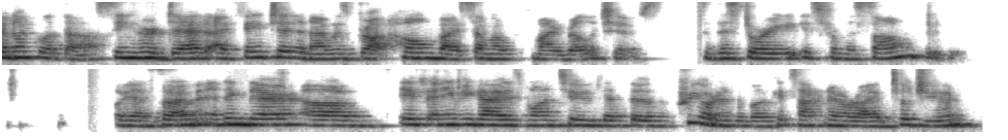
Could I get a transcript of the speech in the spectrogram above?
Kanaklata. Seeing her dead, I fainted and I was brought home by some of my relatives. So this story is from Assam. Oh yeah, so I'm ending there. Um, if any of you guys want to get the pre-order of the book, it's not going to arrive till June.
